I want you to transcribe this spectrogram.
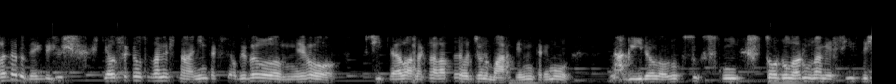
Této době, když už chtěl seknout zaměstnáním, tak se objevil jeho přítel a nakladatel John Martin, který mu nabídl luxusních 100 dolarů na měsíc, když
